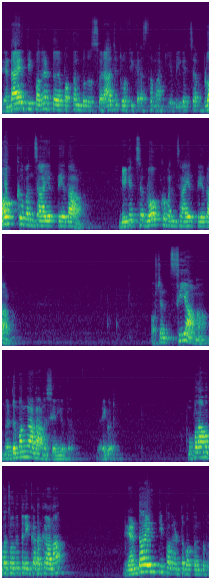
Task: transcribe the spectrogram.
രണ്ടായിരത്തി പതിനെട്ട് പത്തൊൻപത് സ്വരാജ് ട്രോഫി കരസ്ഥമാക്കിയ മികച്ച ബ്ലോക്ക് പഞ്ചായത്ത് ഏതാണ്? മികച്ച ബ്ലോക്ക് പഞ്ചായത്ത് ഏതാണ്? ഓപ്ഷൻ സി ആണ് നെടുമങ്ങാടാണ് ശരി ഉത്തരം വെരി ഗുഡ് മുപ്പതാമത്തെ ചോദ്യത്തിലേക്ക് കടക്കുകയാണ്. രണ്ടായിരത്തി പതിനെട്ട് പത്തൊൻപത്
